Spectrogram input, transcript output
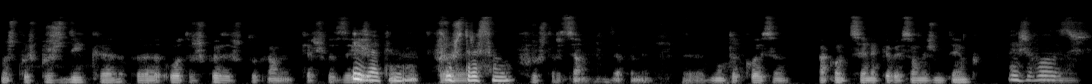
Mas depois prejudica uh, outras coisas que tu realmente queres fazer. Exatamente. Frustração. Uh, frustração, exatamente. Uh, muita coisa a acontecer na cabeça ao mesmo tempo. As vozes,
